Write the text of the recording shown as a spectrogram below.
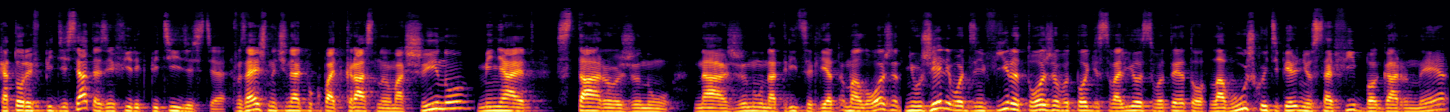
который в 50, а Земфире к 50, знаешь, начинает покупать красную машину, меняет старую жену на жену на 30 лет моложе. Неужели вот Земфира тоже в итоге свалилась в вот эту ловушку, и теперь у нее Софи Багарне?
